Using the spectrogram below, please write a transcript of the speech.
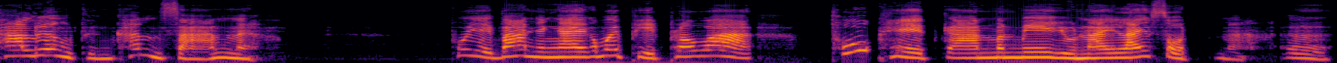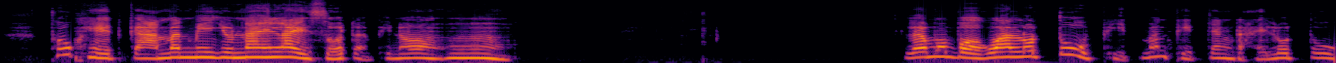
ถ้าเรื่องถึงขั้นศาลน่ะผู้ใหญ่บ้านยังไงก็ไม่ผิด เพราะว่าทุกเหตุการณ์มันมีอยู่ในไลฟ์สดนะเออ ทุกเหตุการณ์มันมีอยู่ในไลฟ์สดอะ พี่น้อง อืม แล้วมาบอกว่ารถตู้ผิดมันผิดจังไดรถตู้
